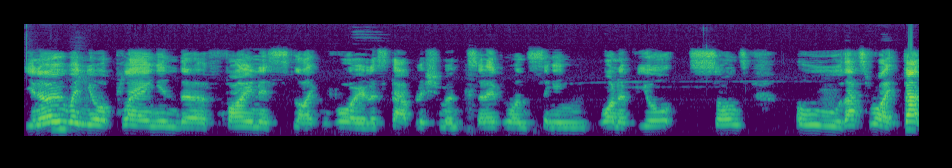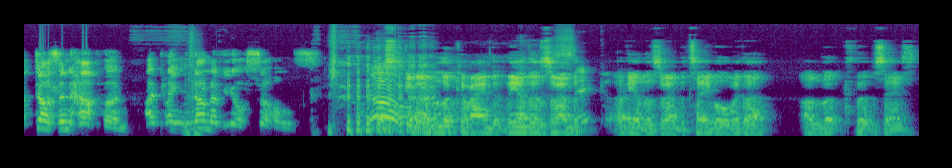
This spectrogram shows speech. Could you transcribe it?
You know when you're playing in the finest, like, royal establishments and everyone's singing one of your songs? Oh, that's right. That doesn't happen. I play none of your songs. Just gonna look around at the others around the Sick. at the others around the table with a, a look that says,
